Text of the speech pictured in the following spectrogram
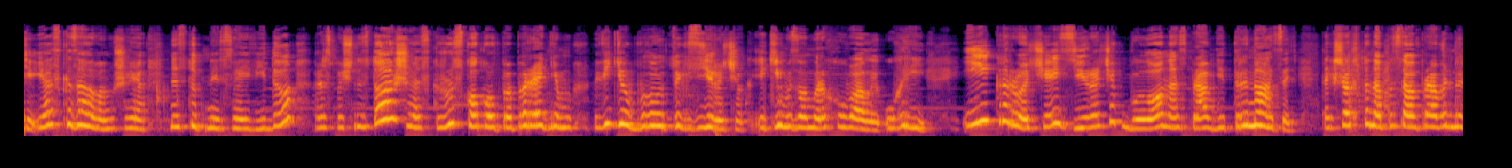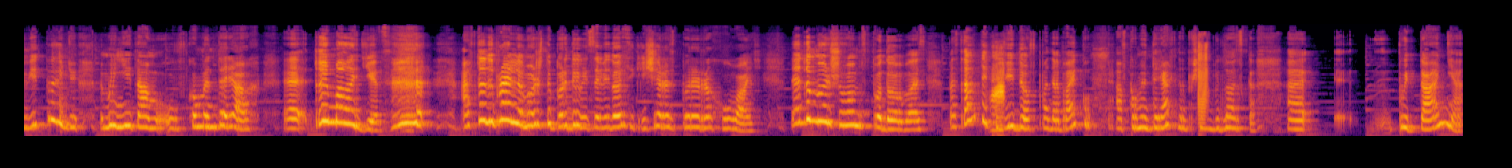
Кстати, я сказала вам, що я наступне своє відео розпочну з того, що я скажу, скільки в попередньому відео було цих зірочок, які ми з вами рахували у грі. І, коротше, зірочок було насправді 13. Так що, хто написав правильну відповідь мені там в коментарях, е, той молодець. А хто неправильно, можете передивитися відосик і ще раз перерахувати. Я думаю, що вам сподобалось. Поставте відео вподобайку, а в коментарях напишіть, будь ласка, е, питання.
